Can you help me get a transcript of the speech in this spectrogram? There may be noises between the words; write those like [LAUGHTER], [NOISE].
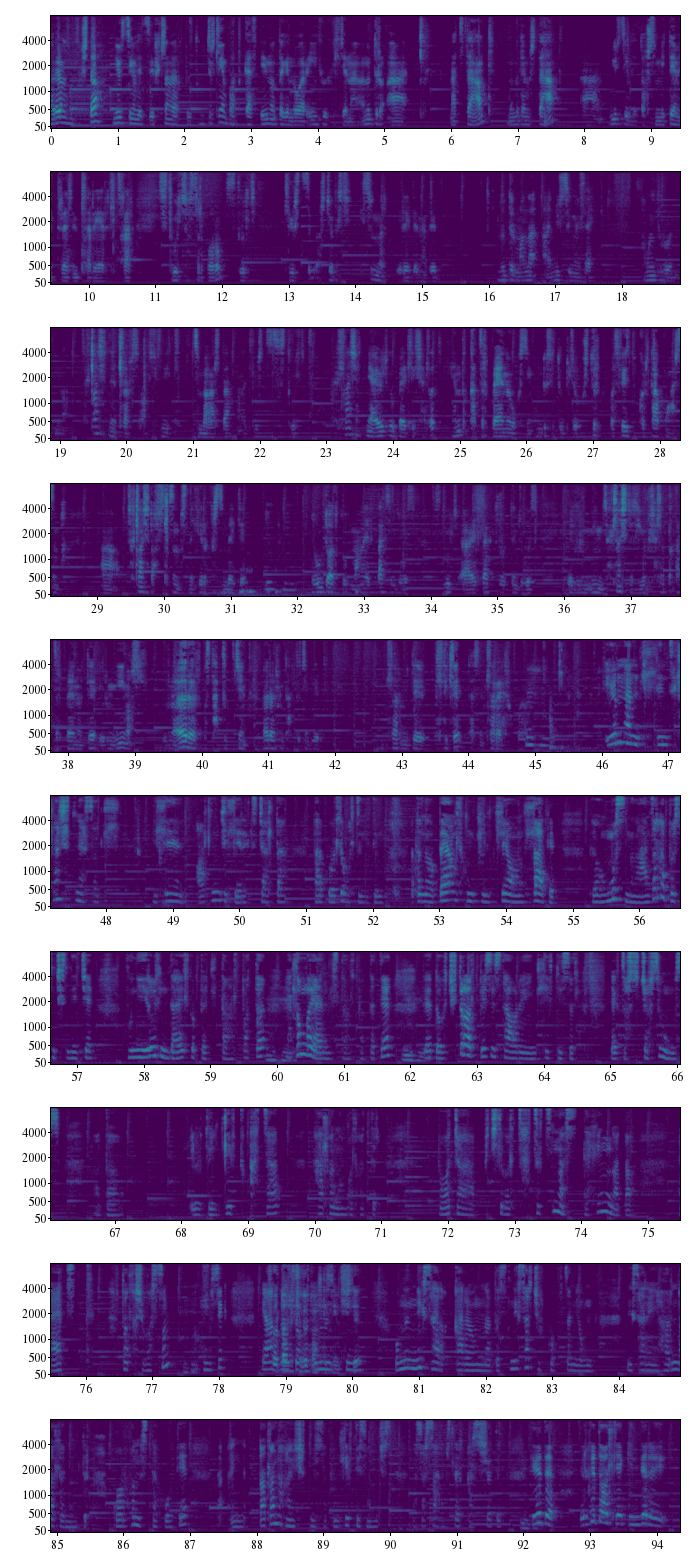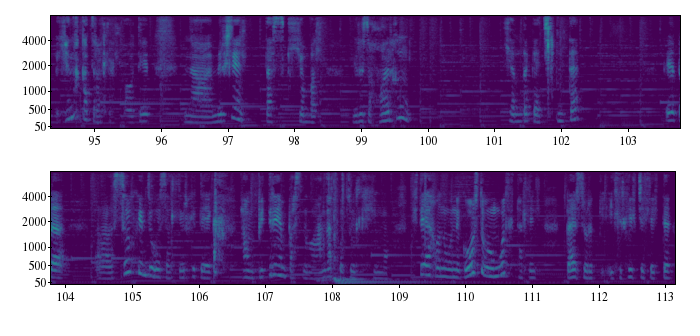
Оройн сонсогчдоо News Signal-ээс зэрэглэн гаргадаг төвжирлийн подкаст энэ удаагийн дугаар инхүү эхэлж байна. Өнөөдөр надтай хамт Монгол Амиртай хамт News Signal-д орсон мэдээ материалын талаар ярилцахаар сэтгүүлч сосор форум сэтгүүлч дэлгэрцэг орчуулагч Эсвэн нар ирээд байна. Тэгээд өнөөдөр манай News Signal сая хамгийн түрүү цахилгаан шатны талаар нийтлсэн байгаа л да. Манай дэлгэрцэг сэтгүүлч цахилгаан шатны аюулгүй байдлыг шалгаж хяндаг газар байна уу гэсэн хүндës сэдвүүл өгчтөр бас фэйсбүүкээр та бүхэн харсан баг цогцлаашд осолцсон бас нэг хэрэг гарсан байлээ. Өвдөө болдог манай редакцийн зүгээс сэтгүүлч редакторуудын зүгээс яг энэ цогцлаашд бас ер нь шалгадаг газар байна уу те ер нь ийм осол ер нь ойр ойр бас тавтагдаж байна. Ойр ойрхон тавтагдаж байна. Тэгээд талаар мэдээ бэлтгэлээ. Тас энэ талаараа ярихгүй юу? Ер нь энэ цахилгаан шатны асуудал нэлээд олон жил яригдчихаа л да. Бараг бөлөг болсон гэдэг юм. Одоо нөгөө байгаль хүн хэмтлээ унлаа гэд тэгээ хүмүүс нэг анзаарха болсон ч гэсэн нээжээ хүний эрүүл мэнд аюулгүй байдалтай холбоотой ялангуяа амьдтай холбоотой тий. Тэгээд өчигдөр бол бизнес тааврын лифтнээс л яг зурсч явсан хүмүүс одоо юу гэдэг лифт гацаад хаалганы онголгоо төр бууж байгаа бичлэг бол цацагдсан нас дахин одоо айцт автуулах шиг болсон хүмүүсийг яг өмнө өмнө нь нэг сар гарын өмнө одоо нэг сар ч хүрэхгүй хугацааны өмнө нэг сарын 27-ны өдөр 3 настай хүү тий энэ 7 давхрын шатнаас одоо лифтээс өмжс насарсан хамслаар гарсан шүү дээ. Тэгээд ерөөхдөө бол яг энэ дээр хянах газар болоо. Тэгээд мэрэгжлийн тас гэх юм бол ерөөсө хоёрхан хяндаг ажилтнтай. Тэгээд сөөхийн зүгээс бол ерөөхдөө яг хам бидний бас нэг анзаардгүй зүйл гэх юм уу. Гэтэ яг нэг нэг өөртөө өмгөөлөх талын байр суурийг илэрхийлж илээ л те.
